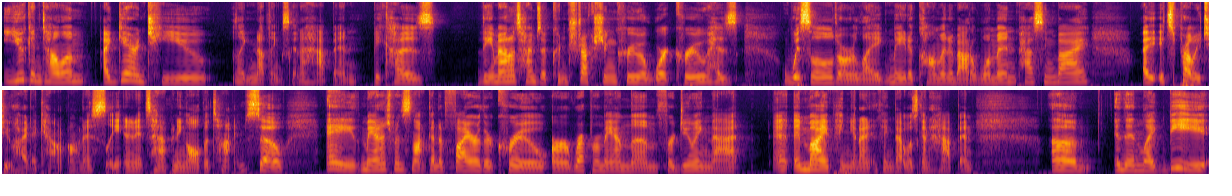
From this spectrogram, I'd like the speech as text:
you can tell them. I guarantee you like nothing's going to happen because the amount of times a construction crew, a work crew has whistled or like made a comment about a woman passing by, it's probably too high to count, honestly, and it's happening all the time. So, A, management's not going to fire their crew or reprimand them for doing that. In my opinion, I didn't think that was going to happen. Um, and then, like, B,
